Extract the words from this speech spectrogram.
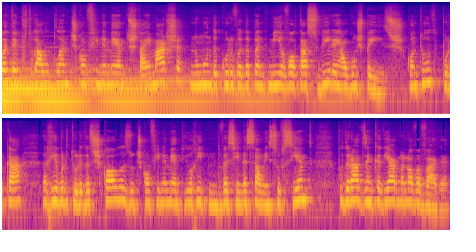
Enquanto em Portugal o plano de desconfinamento está em marcha, no mundo a curva da pandemia volta a subir em alguns países. Contudo, por cá, a reabertura das escolas, o desconfinamento e o ritmo de vacinação insuficiente poderá desencadear uma nova vaga.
